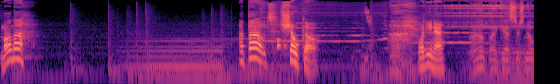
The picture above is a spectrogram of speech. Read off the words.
Mama? About Shoko. Ah. what do you know? Well, I guess there's no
